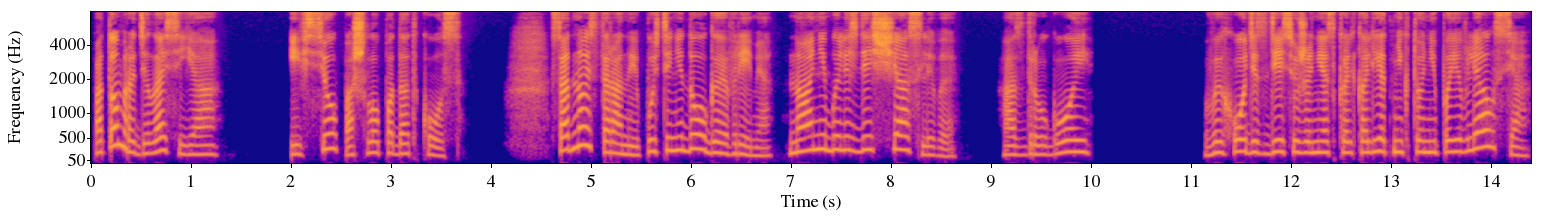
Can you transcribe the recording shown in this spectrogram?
Потом родилась я. И все пошло под откос. С одной стороны, пусть и недолгое время, но они были здесь счастливы, а с другой... Выходит, здесь уже несколько лет никто не появлялся?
